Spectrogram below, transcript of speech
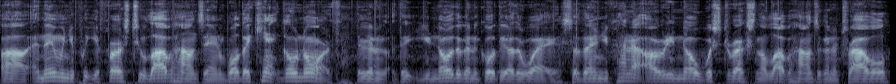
uh, and then when you put your first two lava hounds in, well, they can't go north. They're gonna, they, you know, they're gonna go the other way. So then you kind of already know which direction the lava hounds are gonna travel,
